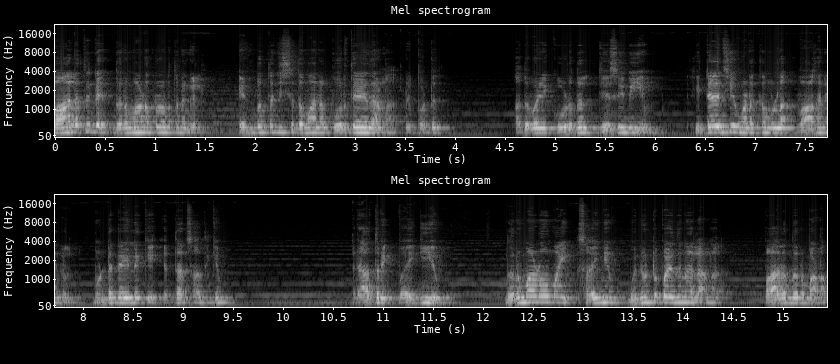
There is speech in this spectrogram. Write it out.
പാലത്തിന്റെ നിർമ്മാണ പ്രവർത്തനങ്ങൾ എൺപത്തഞ്ച് ശതമാനം പൂർത്തിയായതാണ് റിപ്പോർട്ട്. അതുവഴി കൂടുതൽ ജെ സി ബിയും ഹിറ്റാച്ചിയും അടക്കമുള്ള വാഹനങ്ങൾ മുണ്ടക്കൈയിലേക്ക് എത്താൻ സാധിക്കും. രാത്രി വൈകിയും നിർമ്മാണവുമായി സൈന്യം മുന്നോട്ട് പോയതിനാലാണ് പാലം നിർമ്മാണം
